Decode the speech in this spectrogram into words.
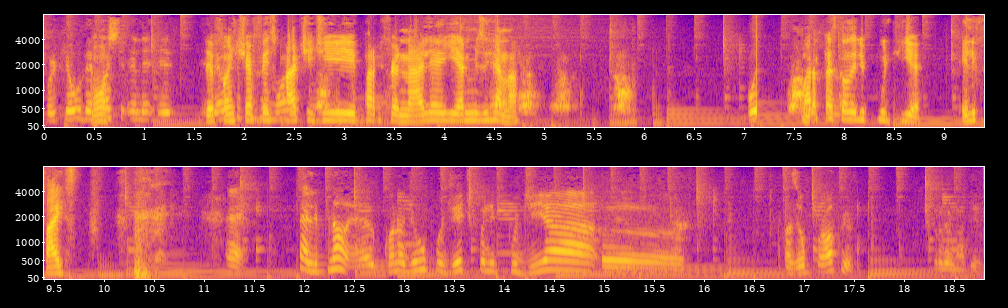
Porque o Defante. Ele, ele, Defante é tipo já fez parte de Parafernália e Hermes e Renato. Para a questão dele podia, ele faz. É. é ele, não, é, quando eu digo podia, tipo, ele podia uh, fazer o próprio programa dele.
